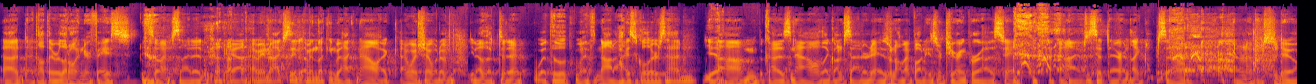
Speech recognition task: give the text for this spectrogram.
Uh, I thought they were a little in your face. So I decided, yeah, I mean, actually, I mean, looking back now, I, I wish I would have, you know, looked at it with, with not a high schooler's head. Yeah. Um, because now, like on Saturdays when all my buddies are cheering for Ohio State and I have to sit there and like, so I don't have much to do.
